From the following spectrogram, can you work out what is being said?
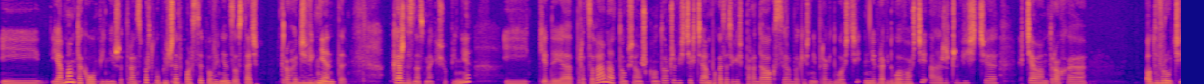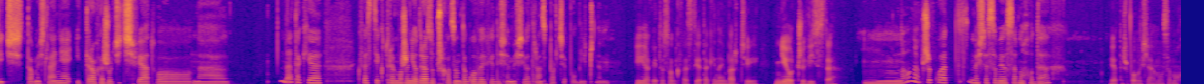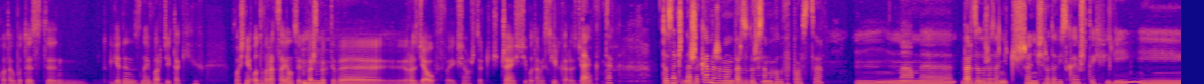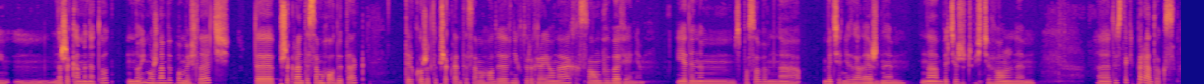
I ja mam taką opinię, że transport publiczny w Polsce powinien zostać trochę dźwignięty. Każdy z nas ma jakieś opinie. I kiedy ja pracowałam nad tą książką, to oczywiście chciałam pokazać jakieś paradoksy albo jakieś nieprawidłowości, nieprawidłowości ale rzeczywiście chciałam trochę odwrócić to myślenie i trochę rzucić światło na, na takie kwestie, które może nie od razu przychodzą do głowy, kiedy się myśli o transporcie publicznym. I jakie to są kwestie takie najbardziej nieoczywiste? Mm, no, na przykład myślę sobie o samochodach. Ja też pomyślałem o samochodach, bo to jest y, jeden z najbardziej takich właśnie odwracających mhm. perspektywę rozdziałów w twojej książce, czy części, bo tam jest kilka rozdziałów. Tak, tak. To znaczy narzekamy, że mamy bardzo dużo samochodów w Polsce. Mm, mamy bardzo duże zanieczyszczenie środowiska już w tej chwili i mm, narzekamy na to. No i można by pomyśleć, te przeklęte samochody, tak? Tylko, że te przeklęte samochody w niektórych rejonach są wybawieniem. Jedynym sposobem na bycie niezależnym, na bycie rzeczywiście wolnym. E, to jest taki paradoks.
